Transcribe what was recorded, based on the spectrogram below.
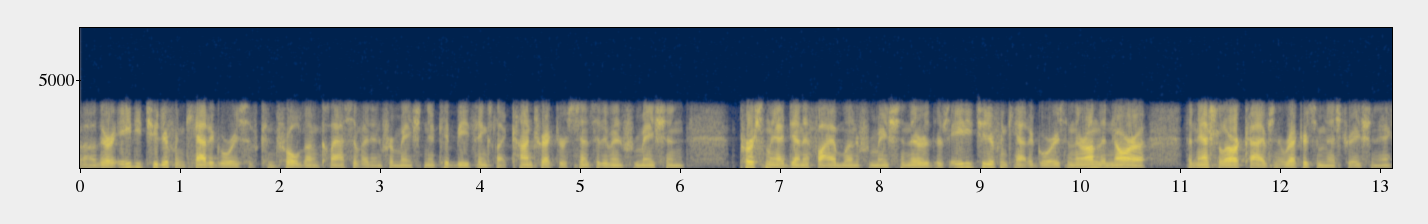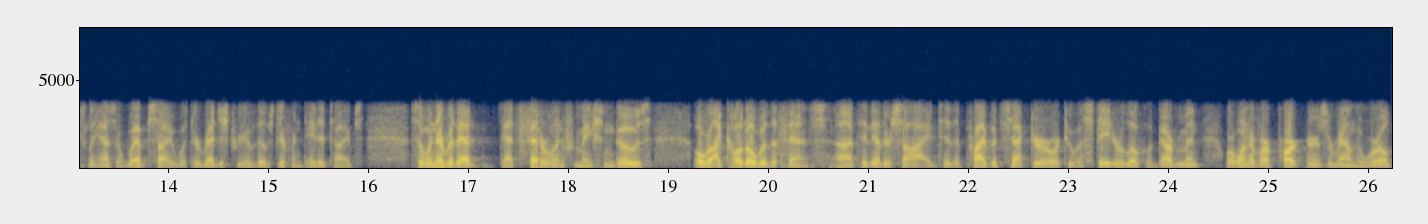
uh, there are 82 different categories of controlled unclassified information. It could be things like contractor sensitive information, personally identifiable information. There, there's 82 different categories, and they're on the NARA, the National Archives and Records Administration. It actually has a website with a registry of those different data types. So whenever that, that federal information goes over I call it over the fence uh, to the other side, to the private sector or to a state or local government or one of our partners around the world.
